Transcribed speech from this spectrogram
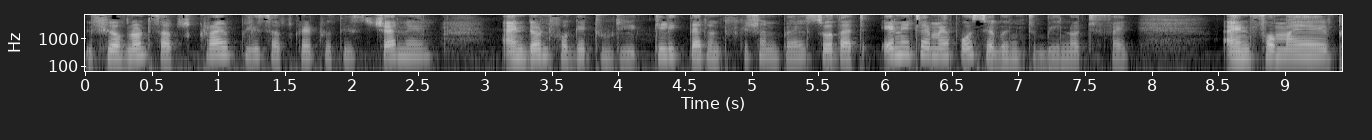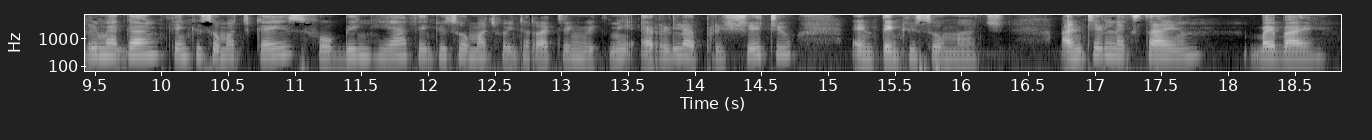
If you have not subscribed please subscribe to this channel. And don't forget to click that notification bell so that anytime i post you're going to be notified and for my premier gang thank you so much guys for being here. Thank you so much for interacting with me. I really appreciate you and thank you so much. Until next time bye bye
